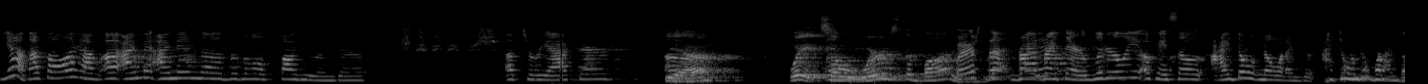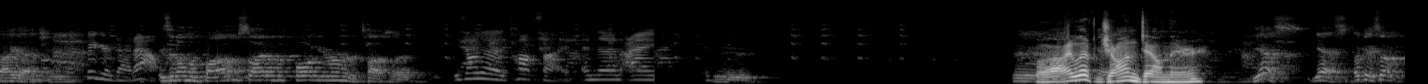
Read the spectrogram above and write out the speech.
yeah, that's all I have. Uh, I'm in, I'm in the, the little foggy room, the up to reactor. Um, Yeah. Wait, so where's the body? Where's the That, right, right there. Literally. Okay, so I don't know what I'm doing. I don't know what I'm doing. I I got don't know if you. you figured that out. Is it on the bottom side of the foggy room or the top side? It's on the top side, and then I. it- Dude. Dude. Well, I left okay. John down there. Yes, yes. Okay, so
